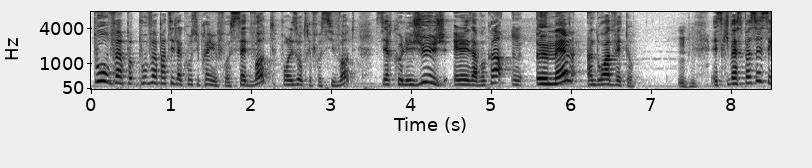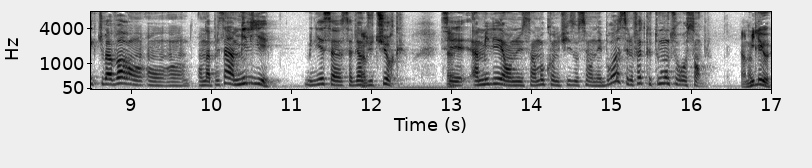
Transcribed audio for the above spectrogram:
Pour faire, pour faire partie de la Cour suprême, il faut 7 votes. Pour les autres, il faut 6 votes. C'est-à-dire que les juges et les avocats ont eux-mêmes un droit de veto. Mhm. Et ce qui va se passer, c'est que tu vas avoir, en- en- en- on appelle ça un millier. Millier, ça, ça vient Un- du turc. C'est un millier, c'est un mot qu'on utilise aussi en hébreu, c'est le fait que tout le monde se ressemble. Un milieu.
